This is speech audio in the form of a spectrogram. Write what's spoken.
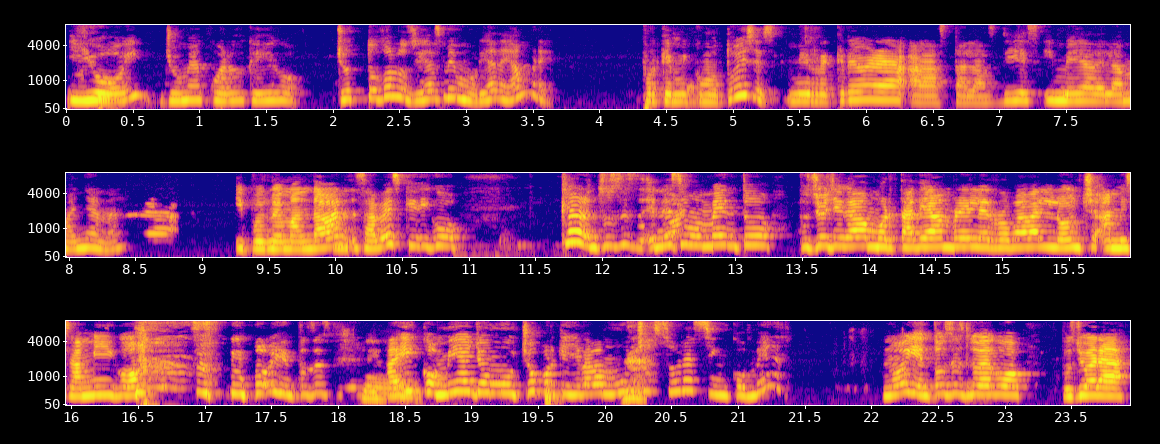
Y hoy yo me acuerdo que digo, yo todos los días me moría de hambre, porque mi, como tú dices, mi recreo era hasta las diez y media de la mañana y pues me mandaban, ¿sabes? qué digo, claro, entonces en ese momento pues yo llegaba muerta de hambre, le robaba el lunch a mis amigos, ¿no? Y entonces ahí comía yo mucho porque llevaba muchas horas sin comer, ¿no? Y entonces luego, pues yo era,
